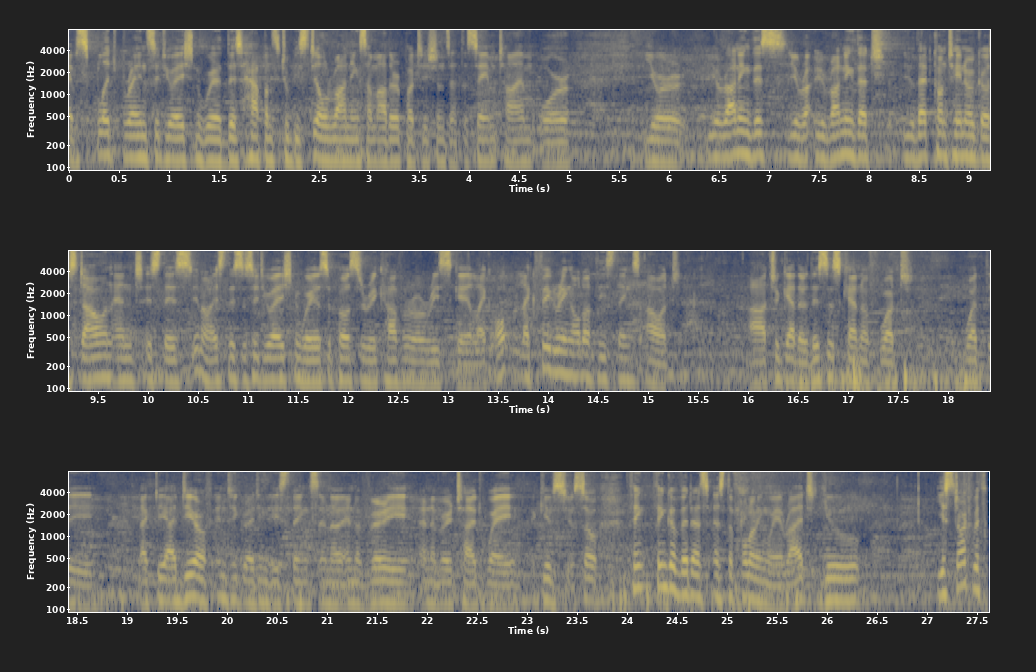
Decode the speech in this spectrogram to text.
a, split brain situation where this happens to be still running some other partitions at the same time or you're you're running this you're, you're running that that container goes down and is this you know is this a situation where you're supposed to recover or rescale like all, like figuring all of these things out uh, together this is kind of what what the like the idea of integrating these things in a, in a very in a very tight way gives you so think think of it as, as the following way right you you start with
